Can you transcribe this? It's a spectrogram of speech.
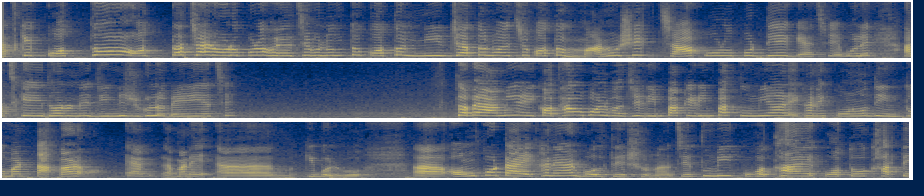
আজকে কত অত্যাচার ওর ওপর হয়েছে বলুন তো? কত নির্যাতন হয়েছে, কত মানসিক চাপ ওর ওপর দিয়ে গেছে বলে আজকে এই ধরনের জিনিসগুলো বেরিয়েছে? তবে আমি এই কথাও বলব যে রিম্পাকে, রিম্পা তুমি আর এখানে কোনো দিন তোমার টাকার এক মানে কি বলব? অঙ্কটা এখানে আর বলতে এসো না যে তুমি কোথায় কত খাতে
